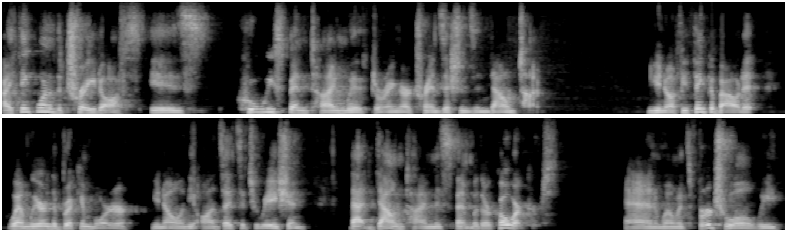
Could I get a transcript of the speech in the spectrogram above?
I think one of the trade offs is who we spend time with during our transitions and downtime you know, if you think about it, when we're in the brick and mortar, you know, in the on-site situation, that downtime is spent with our coworkers. And when it's virtual, we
